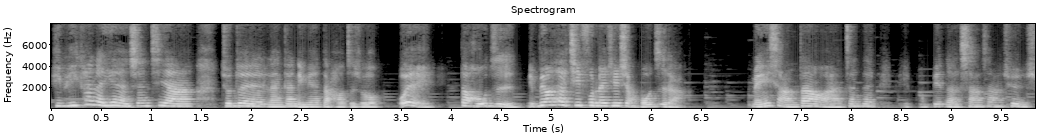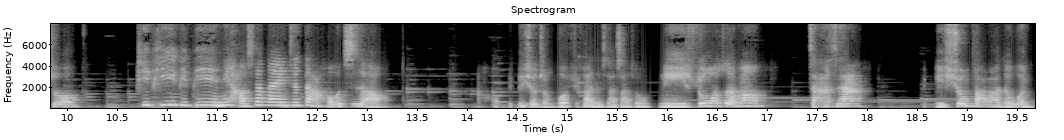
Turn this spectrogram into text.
皮皮看了也很生气啊，就对栏杆里面的大猴子说：“喂，大猴子，你不要太欺负那些小猴子啦。”没想到啊，站在皮皮旁边的莎莎却说：“皮皮，皮皮，你好像那一只大猴子哦。”然后皮皮就转过去看着莎莎说：“你说什么？”莎莎，皮皮凶巴巴的问。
